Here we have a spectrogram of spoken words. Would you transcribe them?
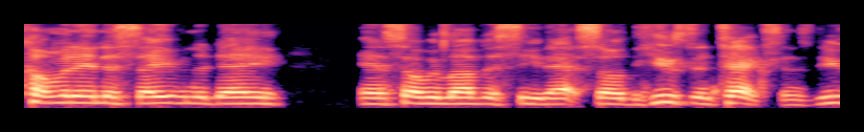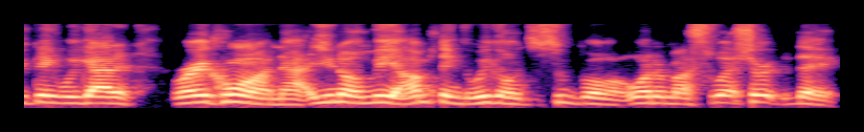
coming in to saving the day. And so we love to see that. So the Houston Texans, do you think we got it? Raekwon, now you know me, I'm thinking we're going to Super Bowl order my sweatshirt today.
